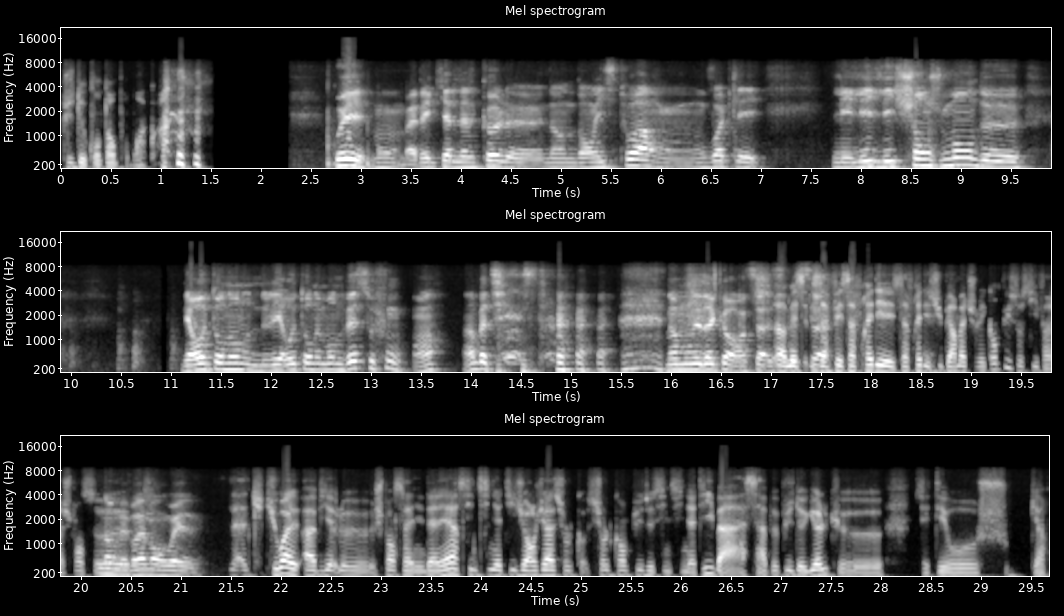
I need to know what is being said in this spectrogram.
plus de content pour moi. Quoi. oui, bon, bah, dès qu'il y a de l'alcool dans, l'histoire, on voit que les les, changements de. Les, retournements, les retournements de veste se font, hein Hein, Baptiste Non, mais on est d'accord. Hein, ça, ah, mais ça... fait, ça, ferait des, ça ferait des super matchs sur les campus aussi. Enfin, je pense. Non, mais euh, vraiment, ouais. tu, vois, le, je pense l'année dernière, Cincinnati, Georgia sur le, sur le campus de Cincinnati, bah, ça a un peu plus de gueule que c'était au Sugar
